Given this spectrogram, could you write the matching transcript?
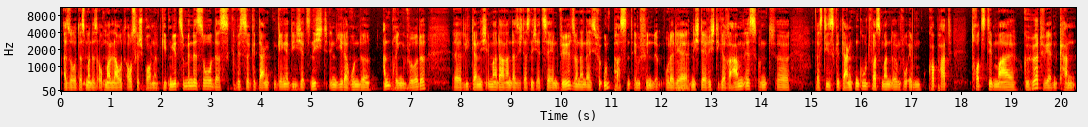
Also, dass man das auch mal laut ausgesprochen hat. Geht mir zumindest so, dass gewisse Gedankengänge, die ich jetzt nicht in jeder Runde anbringen würde, äh, liegt dann nicht immer daran, dass ich das nicht erzählen will, sondern dass ich es für unpassend empfinde oder der nicht der richtige Rahmen ist und äh, dass dieses Gedankengut, was man irgendwo im Kopf hat, trotzdem mal gehört werden kann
